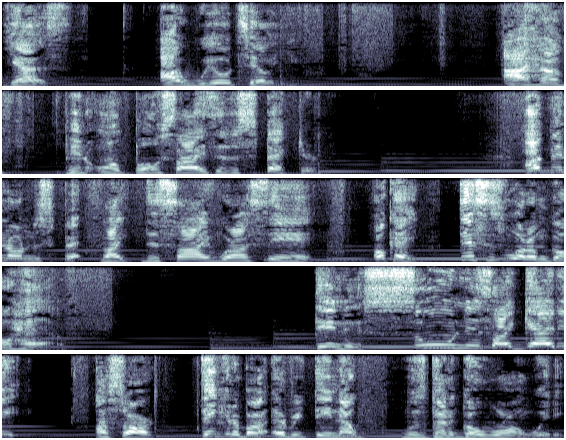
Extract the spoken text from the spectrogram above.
yes, I will tell you. I have been on both sides of the specter. I've been on the spec like the side where I said, okay, this is what I'm gonna have. Then as soon as I got it, I started thinking about everything that was gonna go wrong with it.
